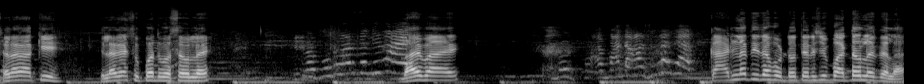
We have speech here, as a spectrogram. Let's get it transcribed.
चला काकी हिला काय सुपात बसवलंय? Bye bye. काढला तिचा फोटो त्या दिवशी पाठवला त्याला.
